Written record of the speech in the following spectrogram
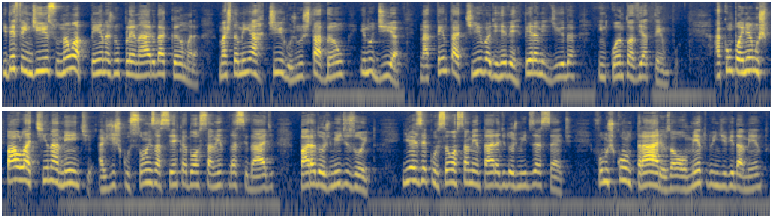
E defendi isso não apenas no plenário da Câmara, mas também em artigos no Estadão e no Dia, na tentativa de reverter a medida enquanto havia tempo. Acompanhamos paulatinamente as discussões acerca do orçamento da cidade para 2018 e a execução orçamentária de 2017. Fomos contrários ao aumento do endividamento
